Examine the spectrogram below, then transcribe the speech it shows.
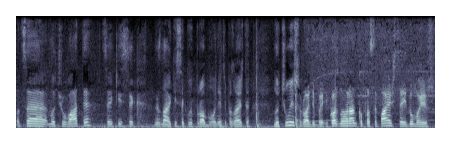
оце ночувати, це якісь як, не знаю, якісь як випробування. Типу, знаєте, ночуєш вроді би, і кожного ранку просипаєшся і думаєш,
